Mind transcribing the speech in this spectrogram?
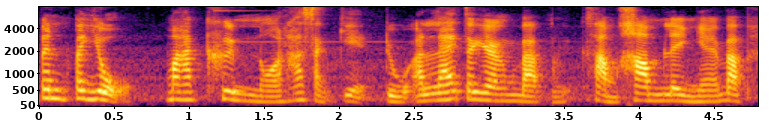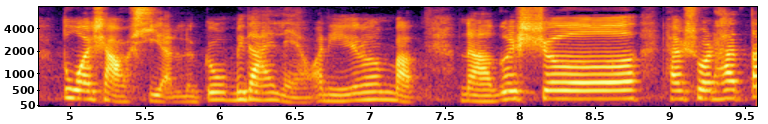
เป็นประโยคมากขึ้นเนาะถ้าสังเกตดู อันแรกจะยังแบบสามคำอะไรอย่างเงี้ยแบบตัวฉาวเฉียนแล้วก็ไม่ได้แล้ว อันนี้เริ่มแบบนาก็เชอ他说他带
